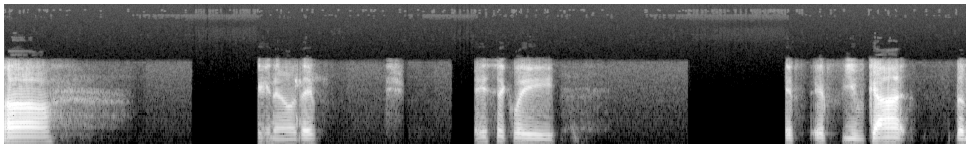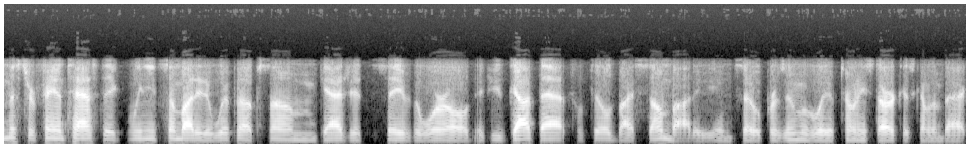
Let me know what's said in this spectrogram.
uh you know they've basically if if you've got the Mr. Fantastic, we need somebody to whip up some gadget to save the world. If you've got that fulfilled by somebody, and so presumably if Tony Stark is coming back,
